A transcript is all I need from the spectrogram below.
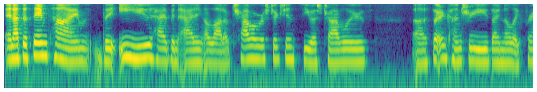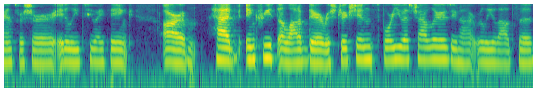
And at the same time, the EU had been adding a lot of travel restrictions to US travelers. Uh, certain countries, I know like France for sure, Italy too, I think, are had increased a lot of their restrictions for US travelers. You're not really allowed to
